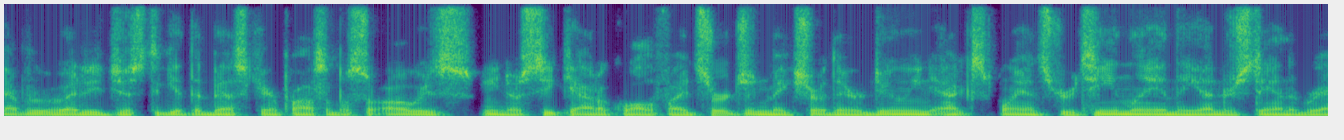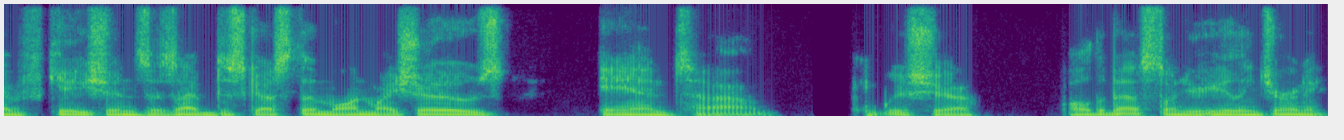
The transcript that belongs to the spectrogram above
everybody just to get the best care possible. So always, you know, seek out a qualified surgeon, make sure they're doing explants routinely and they understand the ramifications as I've discussed them on my shows. And uh, wish you all the best on your healing journey.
